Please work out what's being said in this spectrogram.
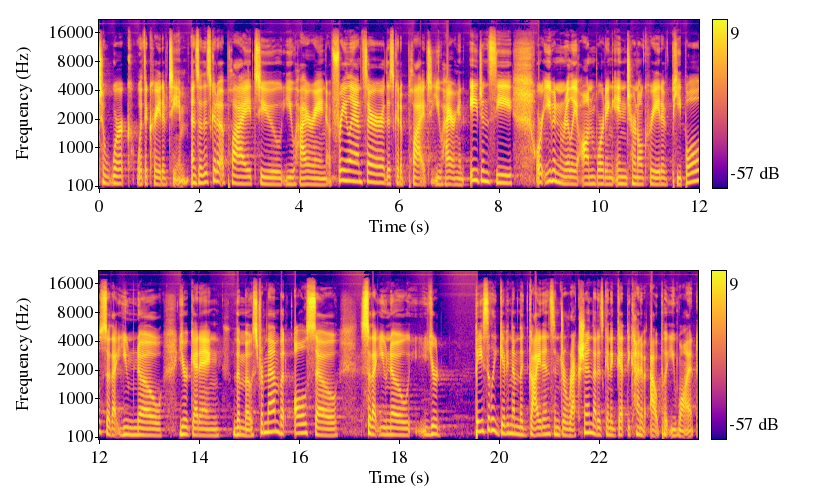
to work with a creative team. And so this could apply to you hiring a freelancer, this could apply to you hiring an agency, or even really onboarding internal creative people so that you know you're getting the most from them, but also so that you know you're basically giving them the guidance and direction that is going to get the kind of output you want.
